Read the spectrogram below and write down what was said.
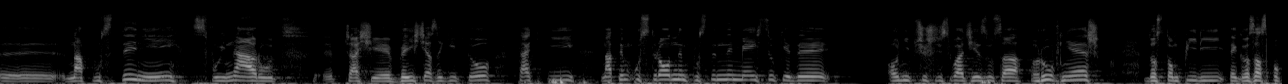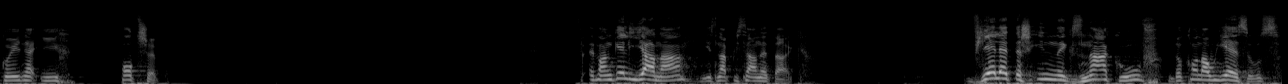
y, na pustyni, swój naród w czasie wyjścia z Egiptu, tak i na tym ustronnym, pustynnym miejscu, kiedy oni przyszli słuchać Jezusa, również dostąpili tego zaspokojenia ich potrzeb. W Ewangelii Jana jest napisane tak. Wiele też innych znaków dokonał Jezus.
